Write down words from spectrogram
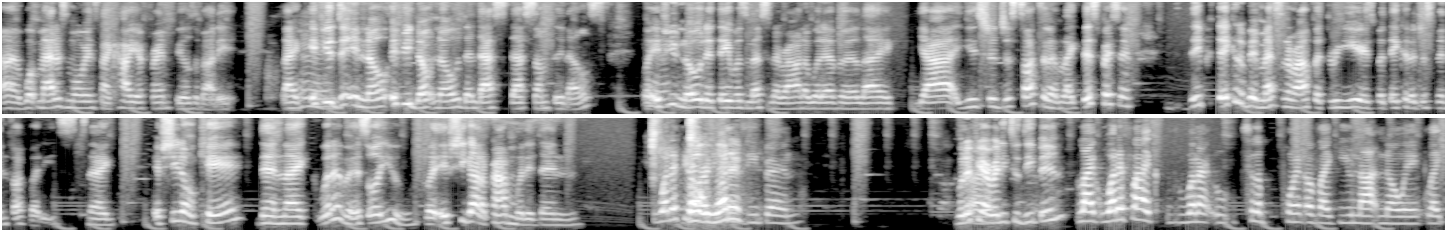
Uh, what matters more is like how your friend feels about it. Like if you didn't know, if you don't know, then that's that's something else. But if Mhm. you know that they was messing around or whatever, like yeah, you should just talk to them. Like this person, they they could have been messing around for three years, but they could have just been fuck buddies. Like if she don't care, then like whatever, it's all you. But if she got a problem with it, then What if you're But what if- deep in? What if you're already too deep in? Like, what if like when I to the point of like you not knowing, like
